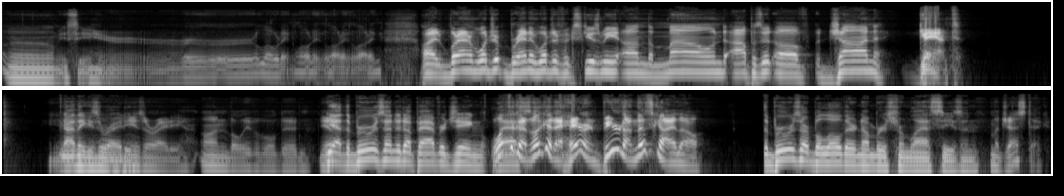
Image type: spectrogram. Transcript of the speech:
Uh, let me see here. Loading, loading, loading, loading. All right, Brandon Woodruff. Brandon Woodruff, excuse me, on the mound opposite of John Gant. I think he's a righty. He's a righty. Unbelievable, dude. Yep. Yeah, the Brewers ended up averaging. What the last- good? Look at the hair and beard on this guy, though. The Brewers are below their numbers from last season. Majestic.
